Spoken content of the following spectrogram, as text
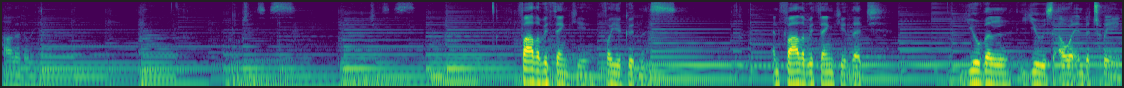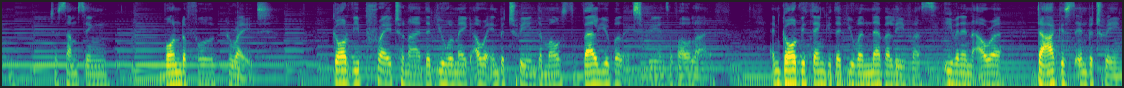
Hallelujah. Thank you, Jesus. Thank you, Jesus. Father, we thank you for your goodness. And Father, we thank you that you will use our in between to something wonderful, great. God, we pray tonight that you will make our in between the most valuable experience of our life. And God, we thank you that you will never leave us, even in our darkest in between.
